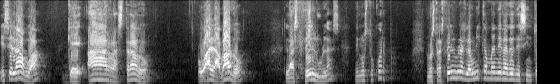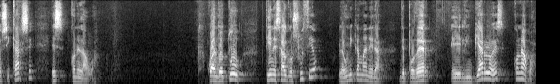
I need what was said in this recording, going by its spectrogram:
Es el agua que ha arrastrado o ha lavado las células de nuestro cuerpo. Nuestras células, la única manera de desintoxicarse es con el agua. Cuando tú tienes algo sucio, la única manera de poder eh, limpiarlo es con agua.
